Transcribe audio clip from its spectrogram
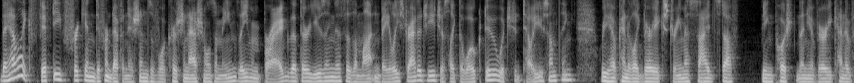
They have like 50 freaking different definitions of what Christian nationalism means. They even brag that they're using this as a Motte and Bailey strategy, just like the woke do, which should tell you something, where you have kind of like very extremist side stuff being pushed, and then you have very kind of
